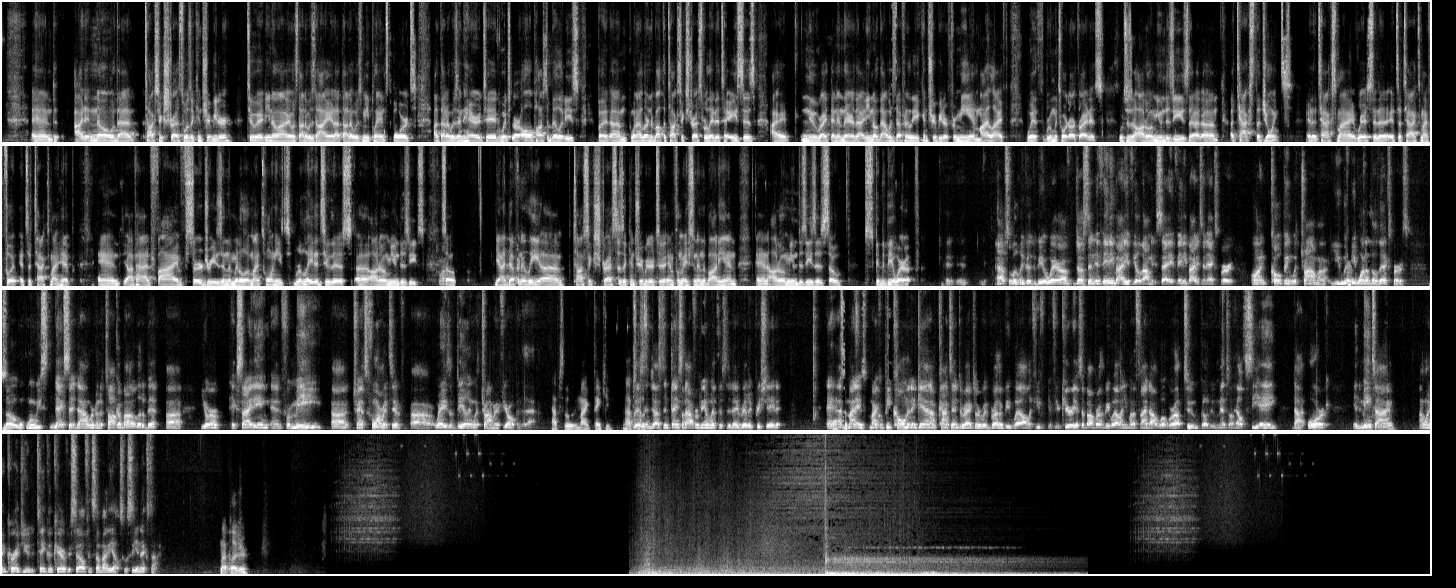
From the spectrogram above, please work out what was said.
and I didn't know that toxic stress was a contributor to it. You know, I always thought it was diet. I thought it was me playing sports. I thought it was inherited, which are all possibilities. But um, when I learned about the toxic stress related to ACEs, I knew right then and there that, you know, that was definitely a contributor for me in my life with rheumatoid arthritis, which is an autoimmune disease that um, attacks the joints. It attacks my wrist. It, it's attacked my foot. It's attacked my hip. And I've had five surgeries in the middle of my 20s related to this uh, autoimmune disease. Wow. So, yeah, definitely um, toxic stress is a contributor to inflammation in the body and, and autoimmune diseases. So, it's good to be aware of. It, it, absolutely good to be aware of. Justin, if anybody, if you'll allow me to say, if anybody's an expert on coping with trauma, you would be one of those experts. So when we next sit down, we're going to talk about a little bit uh, your exciting and for me uh, transformative uh, ways of dealing with trauma. If you're open to that. Absolutely, Mike. Thank you. Absolutely. Listen, Justin, thanks a lot for being with us today. Really appreciate it. And Absolutely. my name is Michael P. Coleman again. I'm content director with Brother Be Well. If you if you're curious about Brother Be Well and you want to find out what we're up to, go to mentalhealthca.com org. In the meantime, I want to encourage you to take good care of yourself and somebody else. We'll see you next time. My pleasure.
